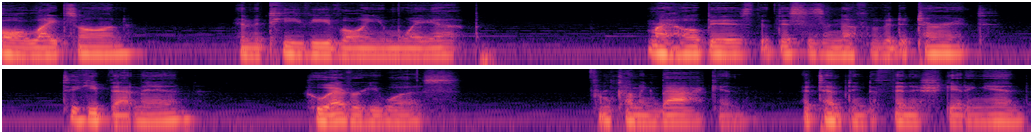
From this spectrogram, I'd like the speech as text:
all lights on, and the TV volume way up. My hope is that this is enough of a deterrent to keep that man, whoever he was, from coming back and attempting to finish getting in.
